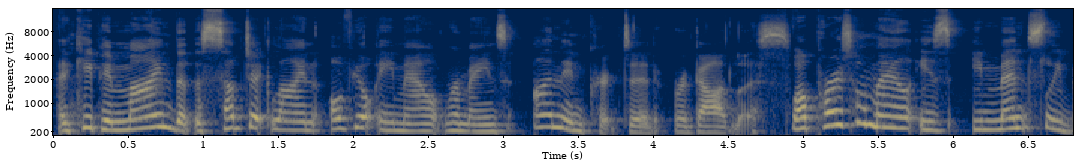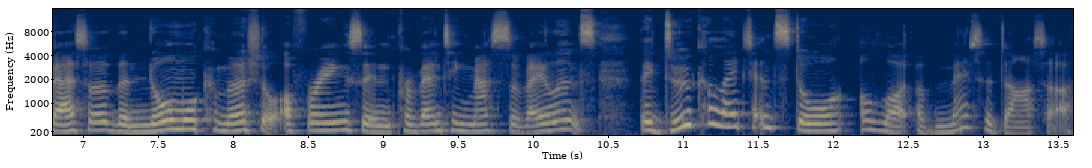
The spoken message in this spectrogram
And keep in mind that the subject line of your email remains unencrypted regardless. While Proton Mail is immensely better than normal commercial offerings in preventing mass surveillance, they do collect and store a lot of metadata.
